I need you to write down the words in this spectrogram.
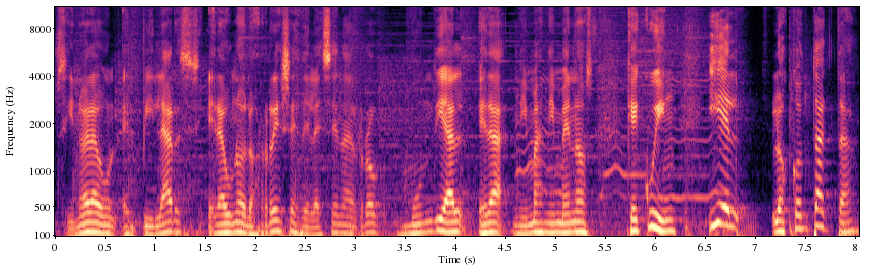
Si no era un- el pilar, era uno de los reyes de la escena del rock mundial. Era ni más ni menos que Queen. Y él los contacta.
